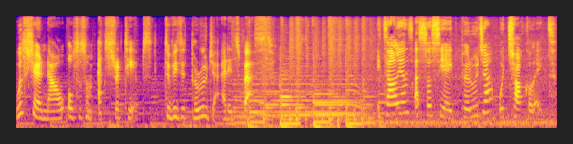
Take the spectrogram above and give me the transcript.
We'll share now also some extra tips to visit Perugia at its best. Italians associate Perugia with chocolate.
